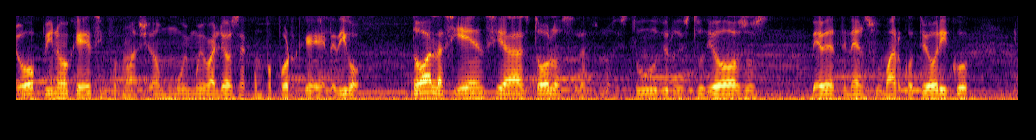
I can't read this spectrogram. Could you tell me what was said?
Yo opino que es información muy, muy valiosa, compa, porque le digo, todas las ciencias, todos los, los estudios, los estudiosos deben tener su marco teórico. Y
